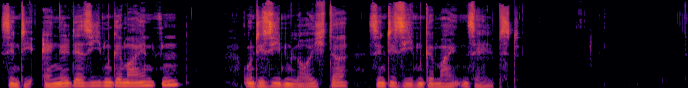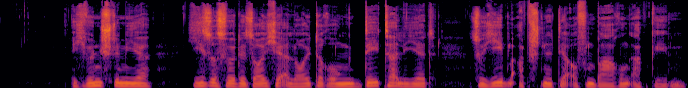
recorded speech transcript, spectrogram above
sind die Engel der sieben Gemeinden, und die sieben Leuchter sind die sieben Gemeinden selbst. Ich wünschte mir, Jesus würde solche Erläuterungen detailliert zu jedem Abschnitt der Offenbarung abgeben.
